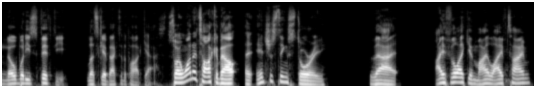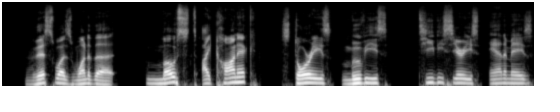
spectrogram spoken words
nobodies50. Let's get back to the podcast. So I want to talk about an interesting story that I feel like in my lifetime, this was one of the most iconic stories, movies, TV series, animes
